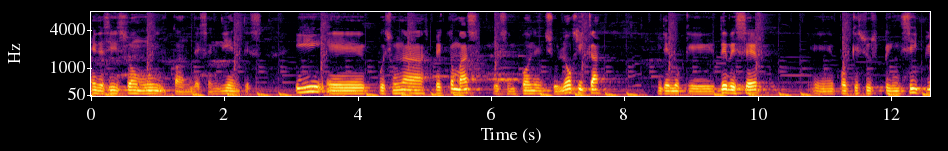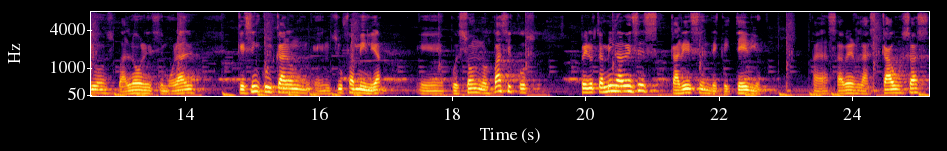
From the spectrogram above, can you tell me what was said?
Es decir, son muy condescendientes. Y eh, pues un aspecto más, pues imponen su lógica de lo que debe ser, eh, porque sus principios, valores y moral que se inculcaron en su familia, eh, pues son los básicos, pero también a veces carecen de criterio para saber las causas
